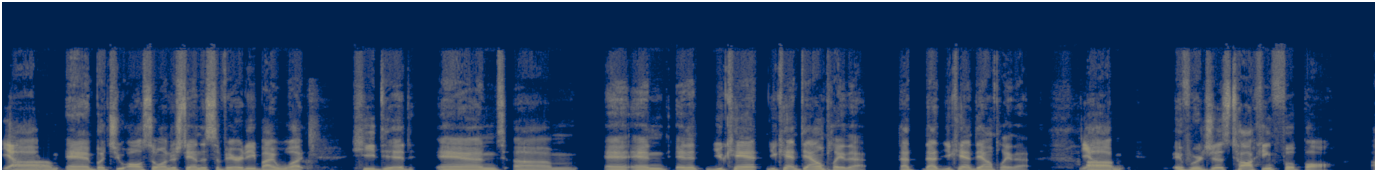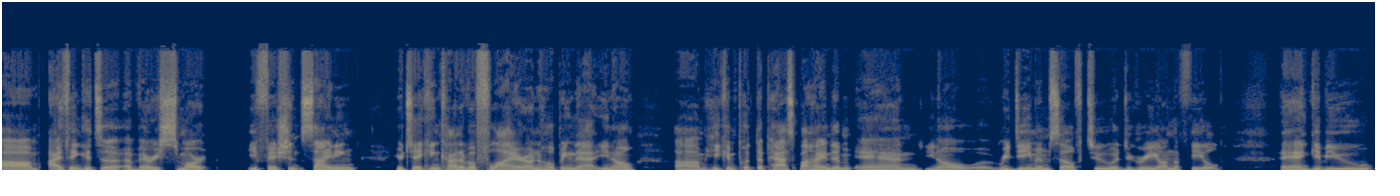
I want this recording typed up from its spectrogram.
yeah. Um, and but you also understand the severity by what he did, and um, and and and it, you can't you can't downplay that. That that you can't downplay that. Yeah. Um, if we're just talking football, um, I think it's a, a very smart, efficient signing. You're taking kind of a flyer on hoping that you know um, he can put the pass behind him and you know redeem himself to a degree on the field and give you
